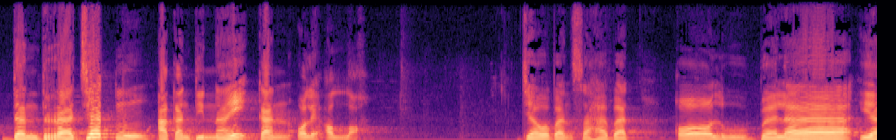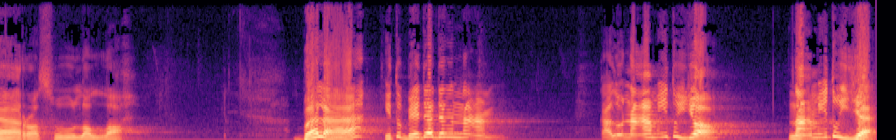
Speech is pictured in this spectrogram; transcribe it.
dan derajatmu akan dinaikkan oleh Allah. Jawaban sahabat, qalu bala ya Rasulullah. Bala itu beda dengan na'am. Kalau na'am itu ya, na'am itu ya.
